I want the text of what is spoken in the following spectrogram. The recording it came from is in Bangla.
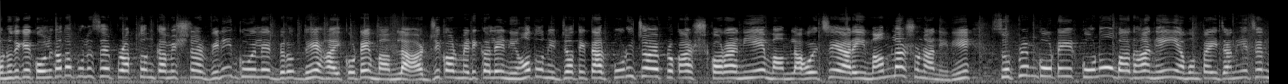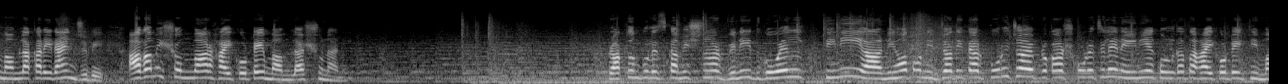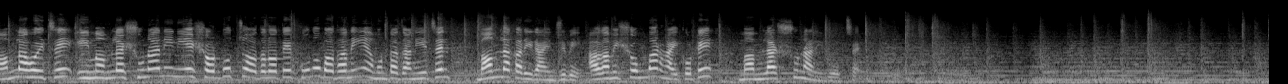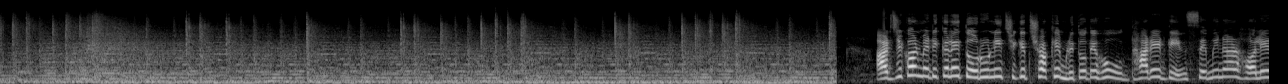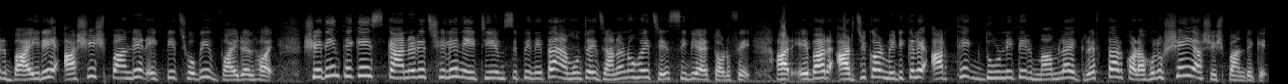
অন্যদিকে কলকাতা পুলিশের প্রাক্তন কমিশনার বিনীত গোয়েলের বিরুদ্ধে হাইকোর্টে মামলা। আরজিকর মেডিকেলে নিহত নির্যাতিতার পরিচয় প্রকাশ করা নিয়ে মামলা হয়েছে, আর এই মামলা শুনানি নিয়ে সুপ্রিম কোর্টে কোনো বাধা নেই, এমনটাই জানিয়েছেন মামলাকারীর আইনজীবী। আগামী সোমবার হাইকোর্টে মামলা শুনানি। প্রাক্তন পুলিশ কমিশনার বিনীত গোয়েল, তিনি নিহত নির্যাতিতার পরিচয় প্রকাশ করেছিলেন। এই নিয়ে কলকাতা হাইকোর্টে একটি মামলা হয়েছে। এই মামলার শুনানি নিয়ে সর্বোচ্চ আদালতের কোনো বাধা নেই, এমনটা জানিয়েছেন মামলাকারীর আইনজীবী। আগামী সোমবার হাইকোর্টে মামলার শুনানি রয়েছে। আরজিকর মেডিকেলে তরুণী চিকিৎসকের মৃতদেহ উদ্ধারের দিন সেমিনার হলের বাইরে আশিস পান্ডের একটি ছবি ভাইরাল হয়। সেদিন থেকেই স্ক্যানারে ছিলেন এই টিএমসিপি নেতা, এমনটাই জানানো হয়েছে সিবিআই তরফে। আর এবার আরজিকর মেডিকেলে আর্থিক দুর্নীতির মামলায় গ্রেফতার করা হলো সেই আশিস পান্ডেকে।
